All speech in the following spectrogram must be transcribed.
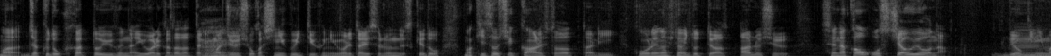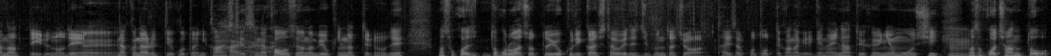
まあ、弱毒化というふうな言われ方だったり、はい。まあ、重症化しにくいっていうふうに言われたりするんですけど、まあ、基礎疾患ある人だったり、高齢の人にとっては、ある種、背中を押しちゃうような病気に今なっているので、ええ。亡くなるっていうことに関して背中を押すような病気になっているので、まあ、そこのところはちょっとよく理解した上で自分たちは対策を取っていかなきゃいけないなというふうに思うし、うん。まあ、そこはちゃんと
